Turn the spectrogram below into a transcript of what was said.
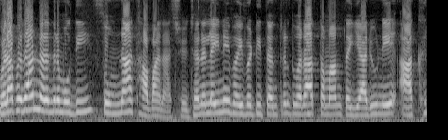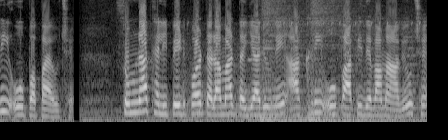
વડાપ્રધાન નરેન્દ્ર મોદી સોમનાથ આવવાના છે, જેને લઈને વહીવટી તંત્ર દ્વારા તમામ તૈયારીઓને આખરી ઓપ અપાયો છે. સોમનાથ હેલીપેડ પર તડામાર તૈયારીઓને આખરી ઓપ આપી દેવામાં આવ્યો છે.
